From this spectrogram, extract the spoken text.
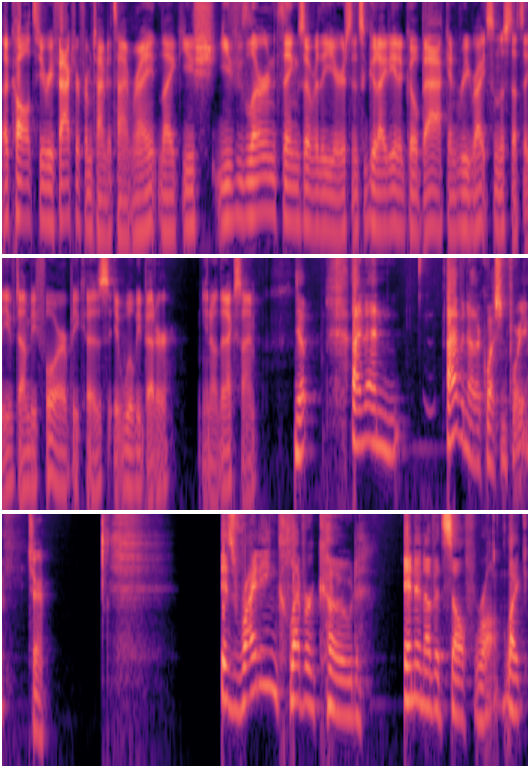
a call to refactor from time to time, right? Like you sh you've learned things over the years, and it's a good idea to go back and rewrite some of the stuff that you've done before because it will be better, you know, the next time. Yep. And and I have another question for you. Sure. Is writing clever code in and of itself wrong? Like,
